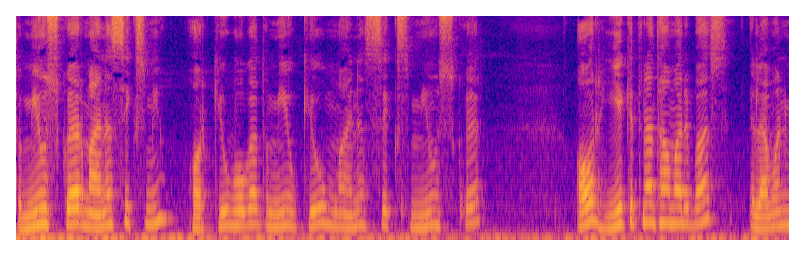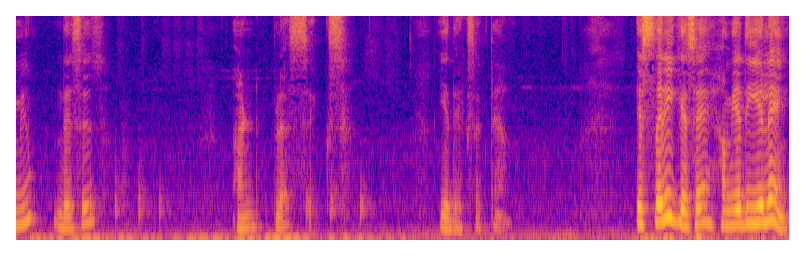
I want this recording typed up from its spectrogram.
तो mu square minus six mu और क्यूब होगा तो mu cube minus six mu square और ये कितना था हमारे पास? Eleven mu this is and plus six ये देख सकते हैं हम इस तरीके से हम यदि ये लें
